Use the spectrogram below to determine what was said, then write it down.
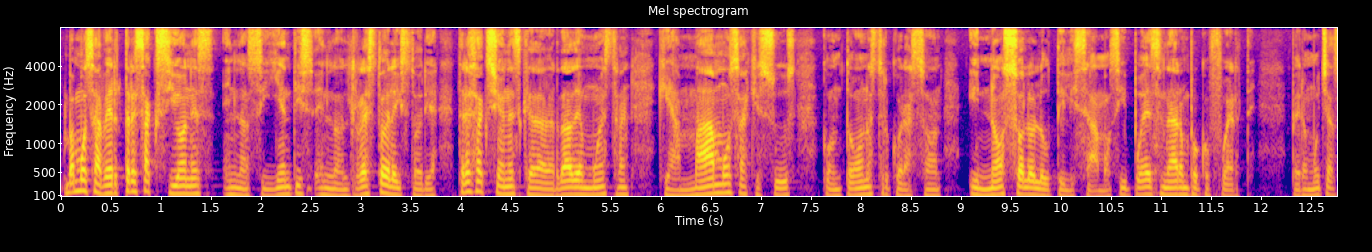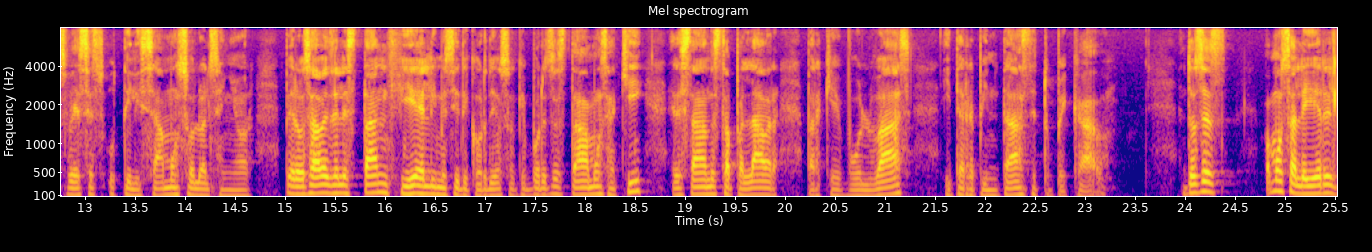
Vamos a ver tres acciones en los siguientes, en el resto de la historia, tres acciones que de verdad demuestran que amamos a Jesús con todo nuestro corazón y no solo lo utilizamos. Y puede sonar un poco fuerte, pero muchas veces utilizamos solo al Señor. Pero sabes, Él es tan fiel y misericordioso que por eso estábamos aquí. Él está dando esta palabra para que volvás y te arrepintas de tu pecado. Entonces, Vamos a leer el,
